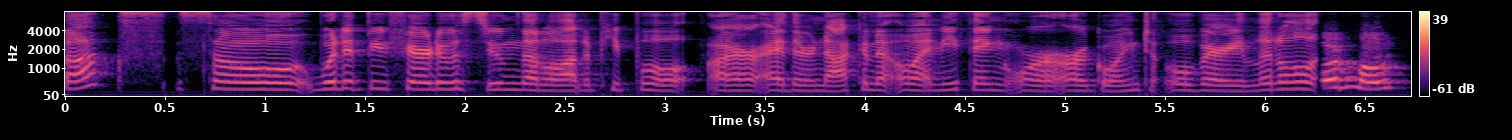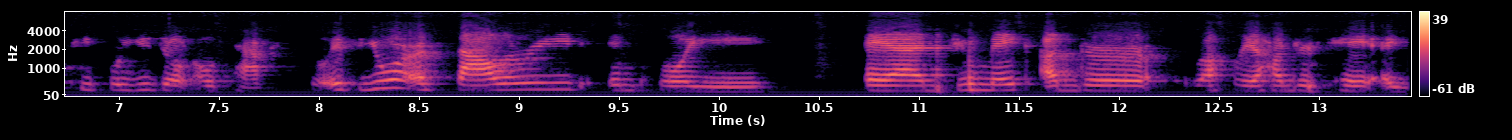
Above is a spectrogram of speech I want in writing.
bucks. So would it be fair to assume that a lot of people are either not going to owe anything or are going to owe very little? For most people, you don't owe tax. So if you are a salaried employee and you make under roughly 100K a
